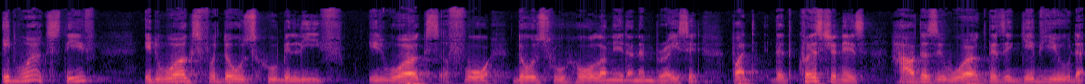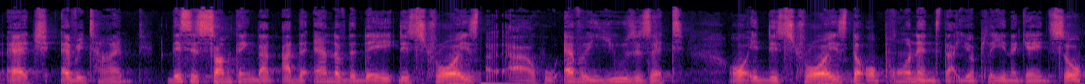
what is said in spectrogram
It works steve. It works for those who believe. It works for those who hold on it and embrace it. But the question is how does it work? Does it give you the edge every time? This is something that at the end of the day destroys uh, whoever uses it or it destroys the opponent that you're playing against. So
